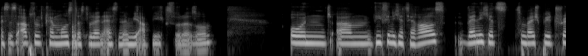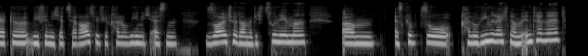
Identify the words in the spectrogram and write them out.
es ist absolut kein Muss, dass du dein Essen irgendwie abwiegst oder so. Und ähm, wie finde ich jetzt heraus, wenn ich jetzt zum Beispiel tracke, wie finde ich jetzt heraus, wie viel Kalorien ich essen sollte, damit ich zunehme? Ähm, es gibt so Kalorienrechner im Internet,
